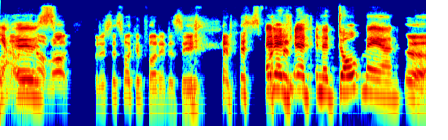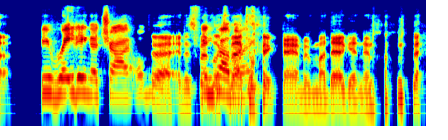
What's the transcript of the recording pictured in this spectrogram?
Yeah, no, it he's was- not wrong, but it's just fucking funny to see. and his And a, a- an adult man yeah, berating a child. yeah, and his friend In looks back like, "Damn, even my dad getting in on that."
